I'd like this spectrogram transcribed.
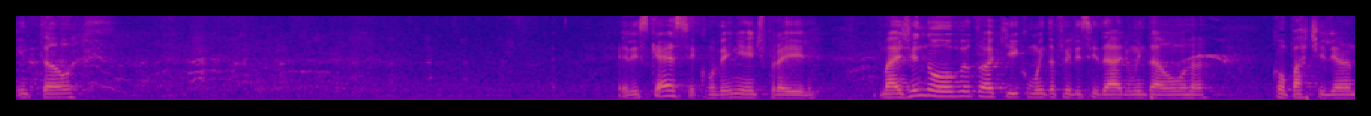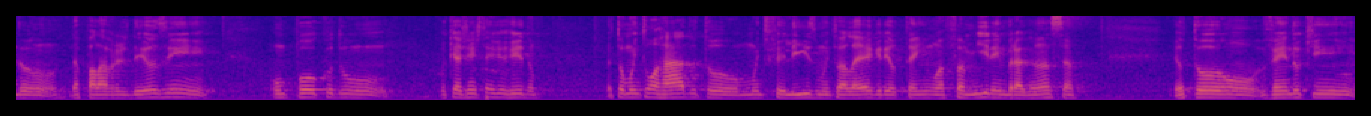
Então. Ele esquece, é conveniente para ele. Mas, de novo, eu estou aqui com muita felicidade, muita honra, compartilhando da palavra de Deus e um pouco do, do que a gente tem vivido. Eu estou muito honrado, estou muito feliz, muito alegre. Eu tenho uma família em Bragança. Eu estou vendo que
